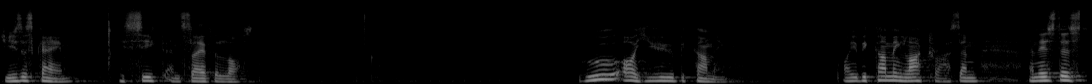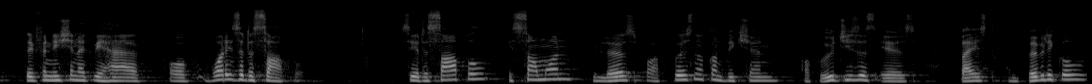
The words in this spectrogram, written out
Jesus came, he sought and saved the lost. Who are you becoming? Are you becoming like Christ? And, and there's this definition that we have of what is a disciple. See, a disciple is someone who lives by personal conviction of who Jesus is based on biblical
